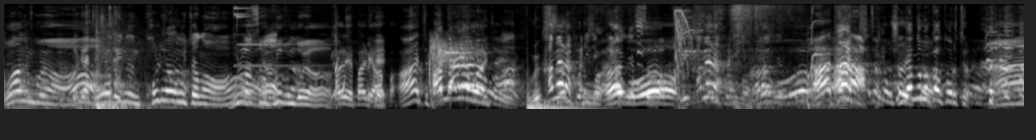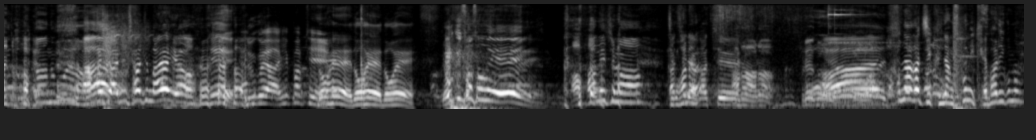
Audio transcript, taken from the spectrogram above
뭐 하는 거야? 여기는 컬링하고 있잖아. 몰랐어 물어본 거야. 빨리 해, 빨리. 아, 진짜 빨리 하라고 이제. 카메라 가리지 마. 알겠어. 아 탈락. 중간도 못 가고 떨어뜨려. 아 못하는 거야. 아 아직 차지 마요 형. 해. 누구야 힙합 팀? 너 해, 너 해, 너 해. 여기 서서 해. 아 화내지 마. 지금 화나 같이. 알아 알아. 하나같이 그냥 손이 개발이구만.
